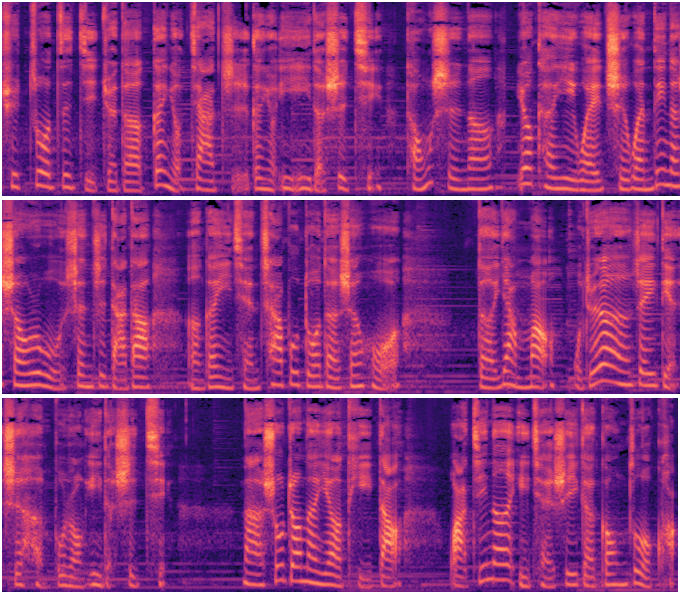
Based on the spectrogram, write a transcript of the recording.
去做自己觉得更有价值、更有意义的事情，同时呢，又可以维持稳定的收入，甚至达到嗯跟以前差不多的生活的样貌。我觉得这一点是很不容易的事情。那书中呢也有提到，瓦基呢以前是一个工作狂，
